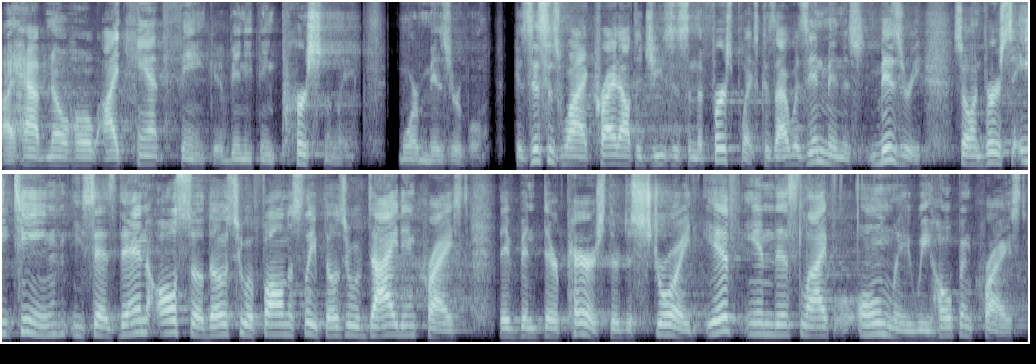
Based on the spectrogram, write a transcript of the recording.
i have no hope. I can't think of anything personally more miserable because this is why I cried out to Jesus in the first place, because I was in misery. So in verse 18, he says, Then also those who have fallen asleep, those who have died in Christ, they've been they're perished, they're destroyed. If in this life only we hope in Christ,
